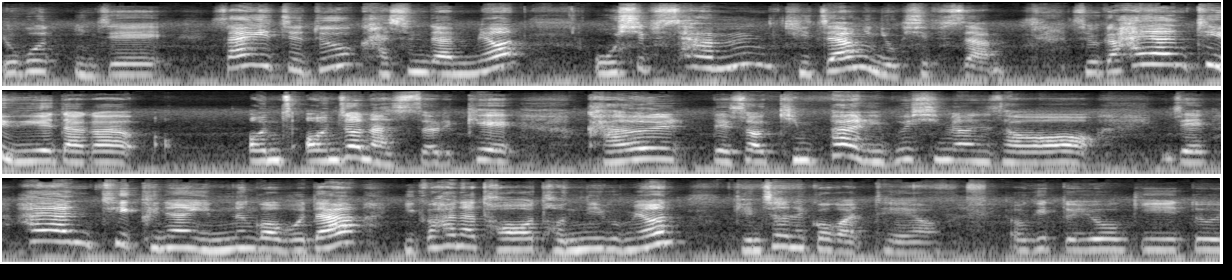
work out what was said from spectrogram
요거 이제 사이즈도 가슴 단면 53, 기장 63. 그래서 여기 하얀 티 위에다가 얹, 얹어놨어. 이렇게 가을 돼서 긴팔 입으시면서 이제 하얀 티 그냥 입는 거보다 이거 하나 더 덧입으면 괜찮을 것 같아요. 여기 또 여기 또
